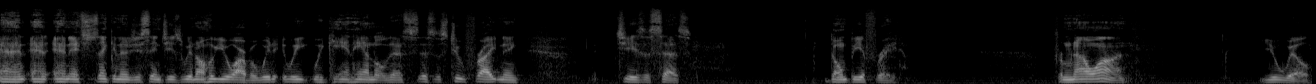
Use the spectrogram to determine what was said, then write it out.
and, and, and it's thinking, they're just saying, Jesus, we know who you are, but we, we, we can't handle this. This is too frightening. Jesus says, Don't be afraid. From now on, you will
